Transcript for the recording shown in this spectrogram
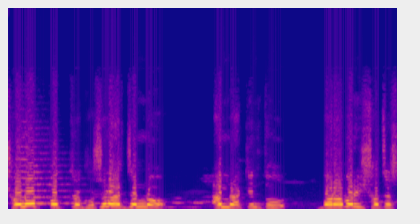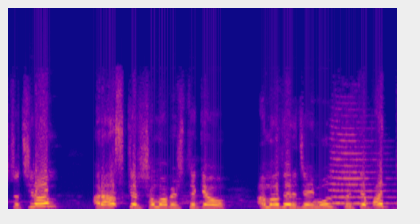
সনদপত্র ঘোষণার জন্য আমরা কিন্তু বরাবরই সচেষ্ট ছিলাম। আর আজকের সমাবেশ থেকেও আমাদের যে মূল বাধ্য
